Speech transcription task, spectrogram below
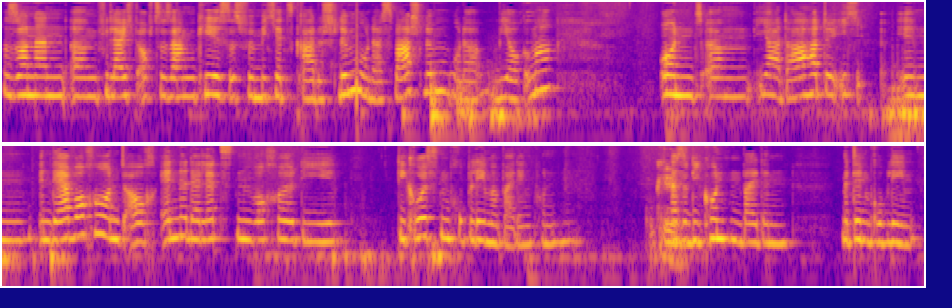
sondern ähm, vielleicht auch zu sagen, okay, es ist für mich jetzt gerade schlimm oder es war schlimm oder wie auch immer. Und ähm, ja, da hatte ich in, in der Woche und auch Ende der letzten Woche die, die größten Probleme bei den Kunden. Okay. Also die Kunden bei den, mit den Problemen.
